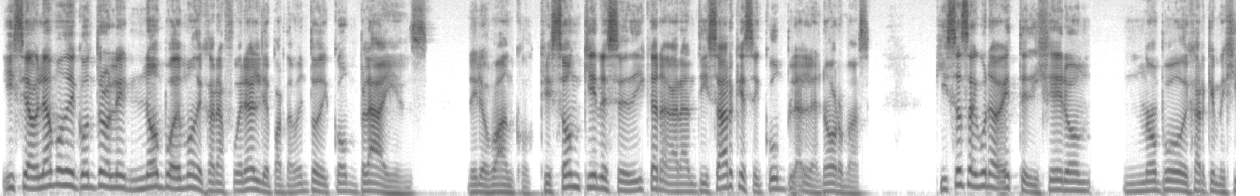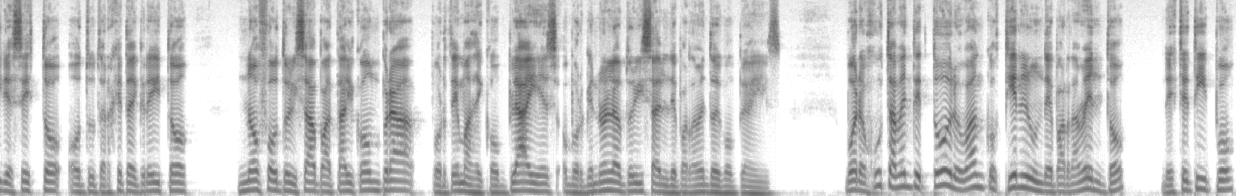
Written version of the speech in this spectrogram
Y si hablamos de controles, no podemos dejar afuera el departamento de compliance de los bancos, que son quienes se dedican a garantizar que se cumplan las normas. Quizás alguna vez te dijeron, no puedo dejar que me gires esto o tu tarjeta de crédito no fue autorizada para tal compra por temas de compliance o porque no la autoriza el departamento de compliance. Bueno, justamente todos los bancos tienen un departamento de este tipo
